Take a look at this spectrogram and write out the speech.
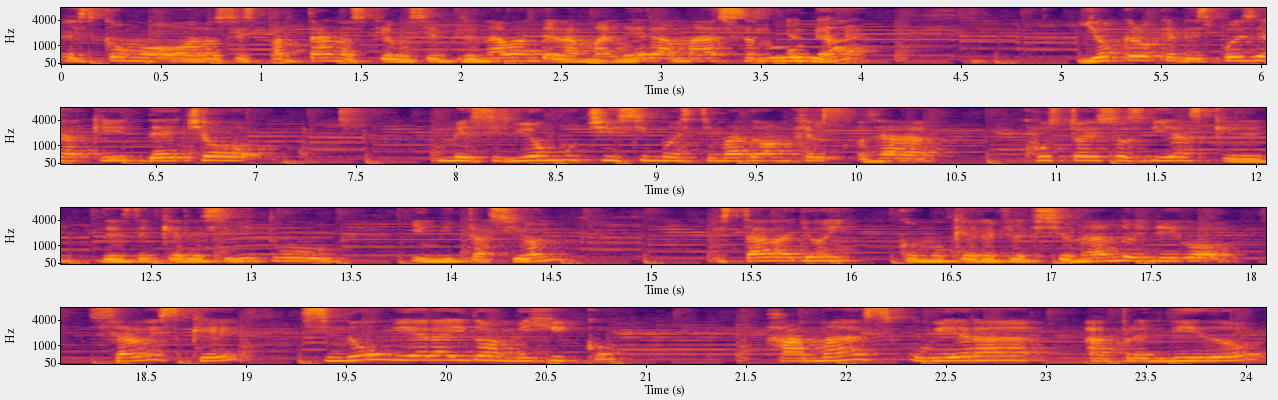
es como a los espartanos que los entrenaban de la manera más ruda. Yo creo que después de aquí, de hecho, me sirvió muchísimo, estimado Ángel, o sea, justo esos días que desde que recibí tu invitación, estaba yo como que reflexionando y digo, ¿sabes qué? Si no hubiera ido a México, jamás hubiera aprendido,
